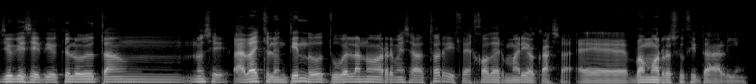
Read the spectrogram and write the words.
yo qué sé, tío, es que lo veo tan. No sé. A ver, es que lo entiendo. Tú ves la nueva remesa de actores y dices, joder, Mario Casa, eh, vamos a resucitar a alguien.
